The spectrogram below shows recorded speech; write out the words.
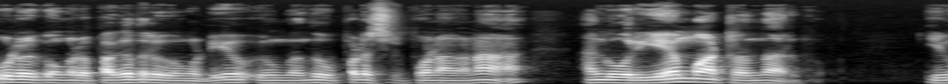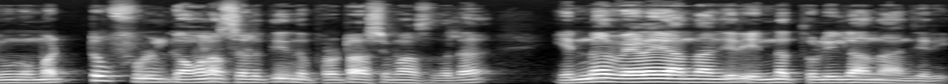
கூட இருக்கவங்களோட பக்கத்தில் இருக்கவங்ககிட்டயோ இவங்க வந்து ஒப்படைச்சிட்டு போனாங்கன்னா அங்கே ஒரு ஏமாற்றம் தான் இருக்கும். இவங்க மட்டும் ஃபுல் கவனம் செலுத்தி இந்த புரட்டாசி மாதத்தில் என்ன வேலையாக இருந்தாலும் சரி என்ன தொழிலாக இருந்தாலும் சரி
